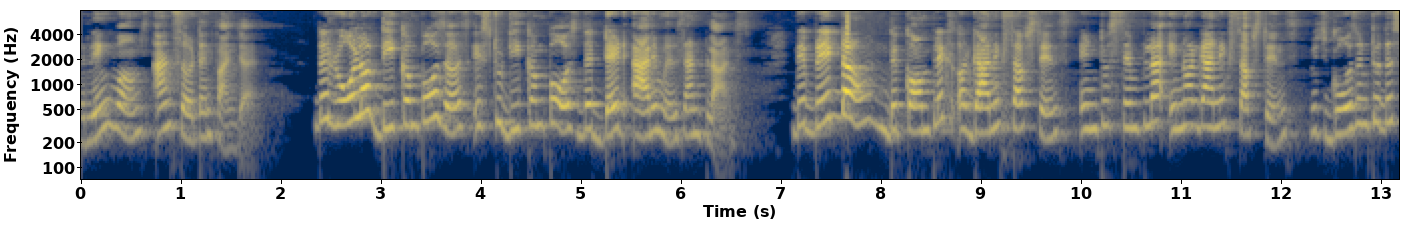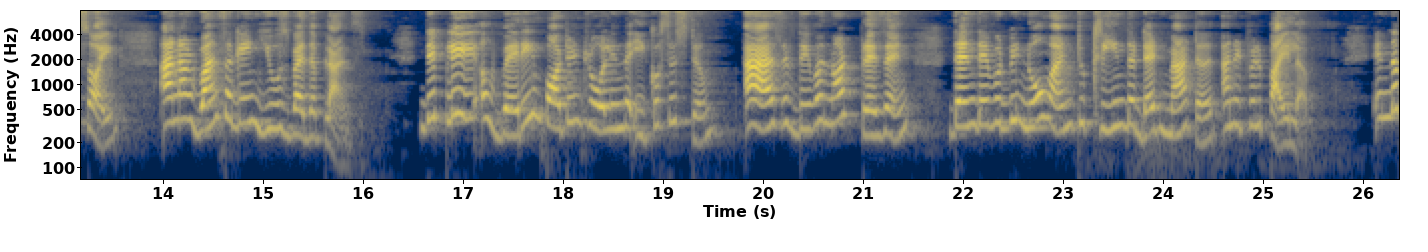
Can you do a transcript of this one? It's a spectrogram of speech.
ringworms and certain fungi. The role of decomposers is to decompose the dead animals and plants. They break down the complex organic substance into simpler inorganic substance which goes into the soil and are once again used by the plants. They play a very important role in the ecosystem as if they were not present then there would be no one to clean the dead matter and it will pile up. In the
